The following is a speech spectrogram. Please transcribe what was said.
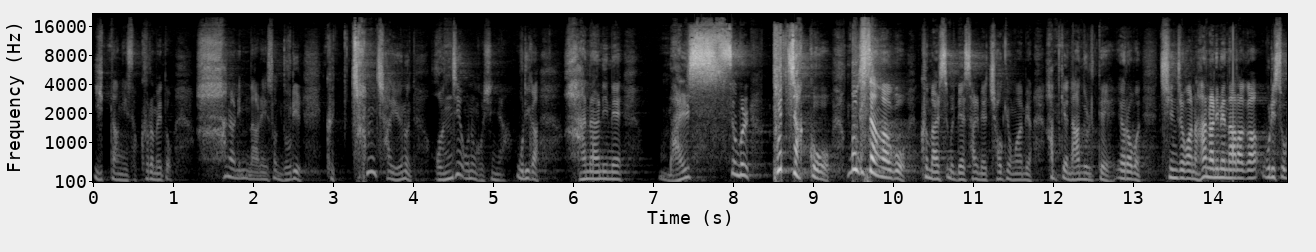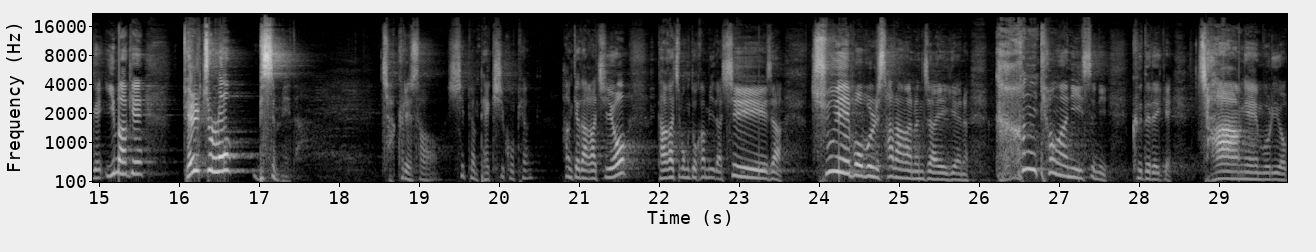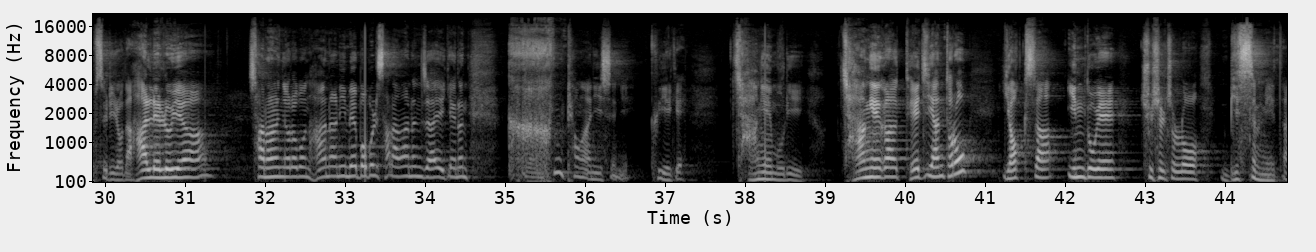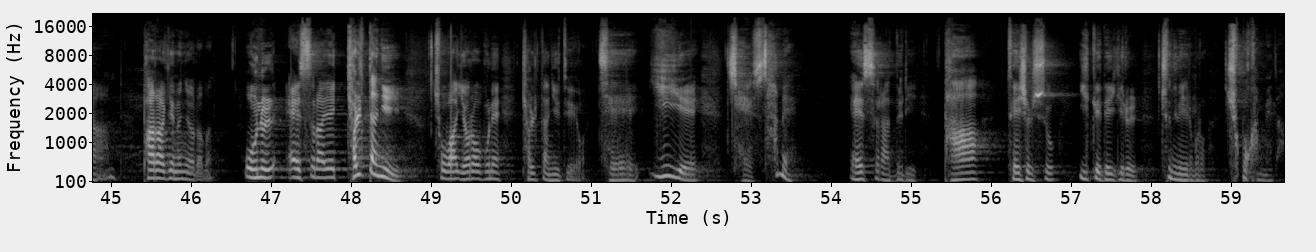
이 땅에서 그럼에도 하나님 나라에서 누릴 그 참 자유는 언제 오는 것이냐? 우리가 하나님의 말씀을 붙잡고 묵상하고 그 말씀을 내 삶에 적용하며 함께 나눌 때 여러분 진정한 하나님의 나라가 우리 속에 임하게 될 줄로 믿습니다. 자, 그래서 시편 119편 함께 다 같이요. 다 같이 봉독합니다. 시작. 주의 법을 사랑하는 자에게는 큰 평안이 있으니 그들에게 장애물이 없으리로다. 할렐루야. 사랑하는 여러분, 하나님의 법을 사랑하는 자에게는 큰 평안이 있으니 그에게 장애물이 장애가 되지 않도록 역사 인도해 주실 줄로 믿습니다. 바라기는 여러분, 오늘 에스라의 결단이 저와 여러분의 결단이 되어 제2의 제3의 에스라들이 다 되실 수 있게 되기를 주님의 이름으로 축복합니다.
